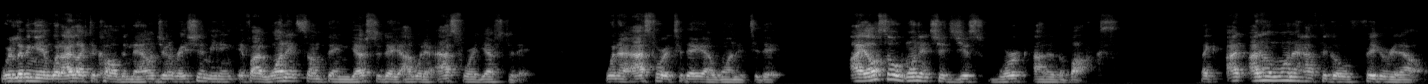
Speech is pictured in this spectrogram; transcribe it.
we're living in what I like to call the now generation, meaning if I wanted something yesterday, I would have asked for it yesterday. When I asked for it today, I want it today. I also wanted to just work out of the box. Like, I, I don't want to have to go figure it out.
